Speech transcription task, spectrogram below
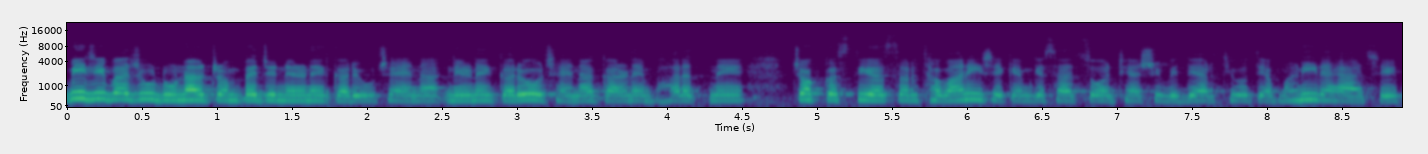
બીજી બાજુ ડોનાલ્ડ ટ્રમ્પે જે નિર્ણય કર્યું છે, એના નિર્ણય કર્યો છે, એના કારણે ભારતને ચોક્કસથી અસર થવાની છે, કેમ કે સાતસો અઠ્યાસી વિદ્યાર્થીઓ ત્યાં ભણી રહ્યા છે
